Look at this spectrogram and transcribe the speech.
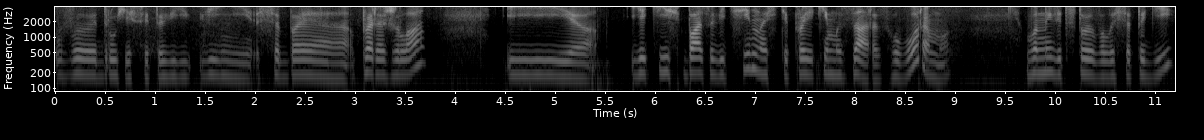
в Другій світовій війні себе пережила, і якісь базові цінності, про які ми зараз говоримо, вони відстоювалися тоді.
